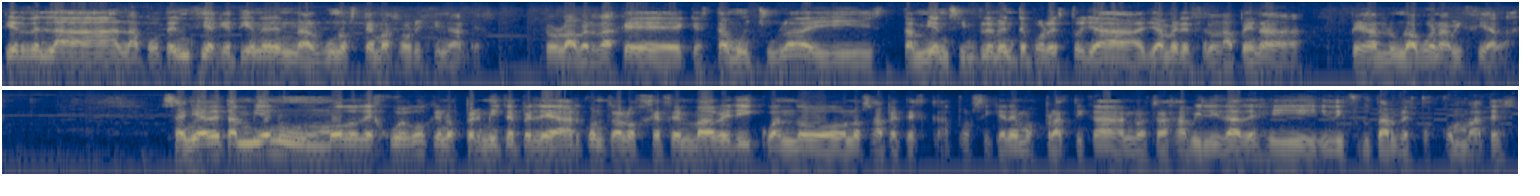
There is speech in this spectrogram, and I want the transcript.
pierden la, la potencia que tienen algunos temas originales. Pero la verdad que, que está muy chula y también simplemente por esto ya, ya merece la pena pegarle una buena viciada. Se añade también un modo de juego que nos permite pelear contra los jefes Maverick cuando nos apetezca, por si queremos practicar nuestras habilidades y, disfrutar de estos combates.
